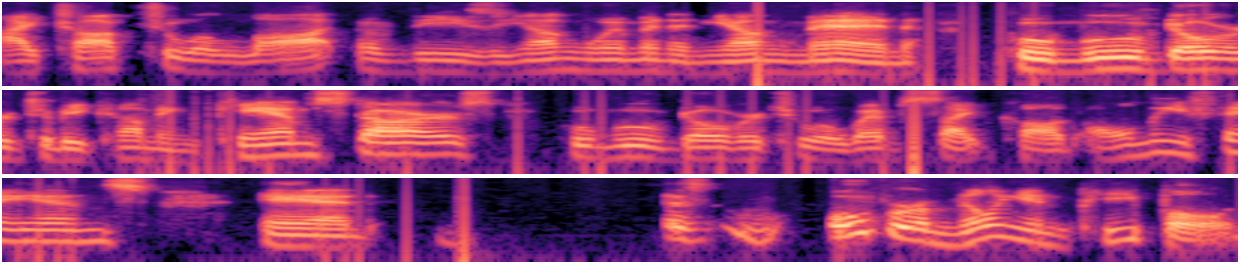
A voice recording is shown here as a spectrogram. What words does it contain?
I talked to a lot of these young women and young men who moved over to becoming cam stars, who moved over to a website called OnlyFans. And as, over a million people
